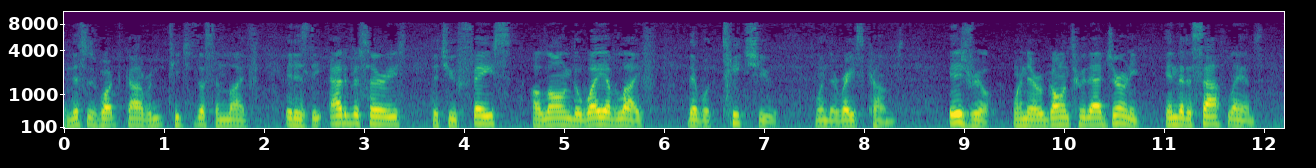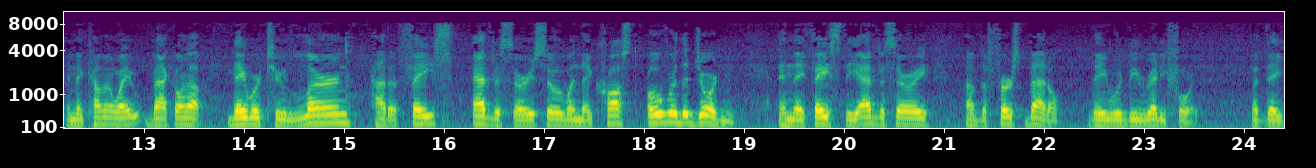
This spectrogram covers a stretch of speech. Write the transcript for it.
And this is what God teaches us in life. It is the adversaries that you face along the way of life that will teach you when the race comes. Israel, when they were going through that journey into the Southlands and then coming way back on up, they were to learn how to face adversaries. So when they crossed over the Jordan and they faced the adversary of the first battle, they would be ready for it. But they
